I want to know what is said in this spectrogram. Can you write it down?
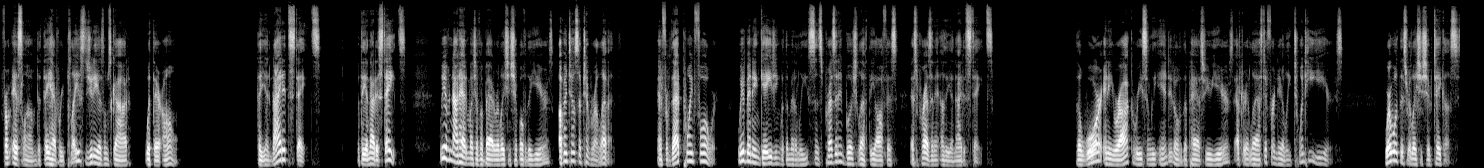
from Islam that they have replaced Judaism's God with their own. The United States. With the United States, we have not had much of a bad relationship over the years, up until September 11th. And from that point forward, we have been engaging with the Middle East since President Bush left the office as President of the United States. The war in Iraq recently ended over the past few years after it lasted for nearly 20 years. Where will this relationship take us?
